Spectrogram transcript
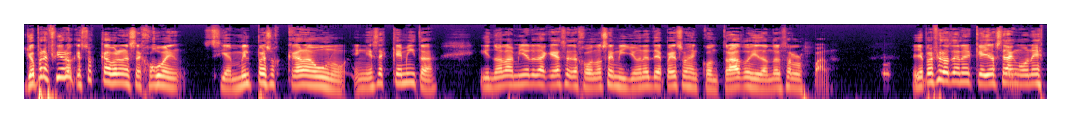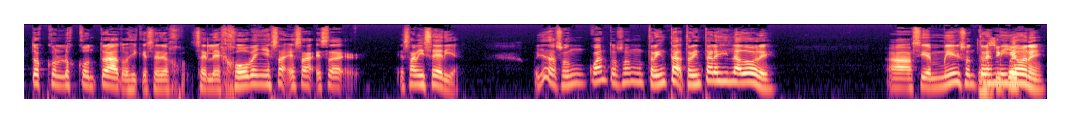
Yo prefiero que esos cabrones se joven 100 mil pesos cada uno en esa esquemita y no la mierda que hace de joderse millones de pesos en contratos y dándoles a los panas. Yo prefiero tener que ellos sean honestos con los contratos y que se, se les joven esa, esa, esa, esa miseria. Oye, ¿son cuántos? Son 30, 30 legisladores. A 100 mil son 3 millones.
